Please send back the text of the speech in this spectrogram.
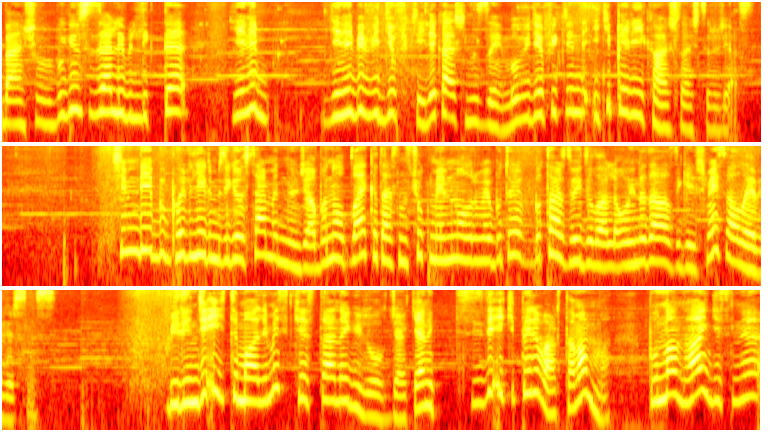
Ben şu bugün sizlerle birlikte yeni yeni bir video fikriyle karşınızdayım. Bu video fikrinde iki periyi karşılaştıracağız. Şimdi bu perilerimizi göstermeden önce abone olup like atarsanız çok memnun olurum ve bu, tür, bu tarz videolarla oyunda daha hızlı gelişmeyi sağlayabilirsiniz. Birinci ihtimalimiz kestane gülü olacak. Yani sizde iki peri var tamam mı? Bundan hangisini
